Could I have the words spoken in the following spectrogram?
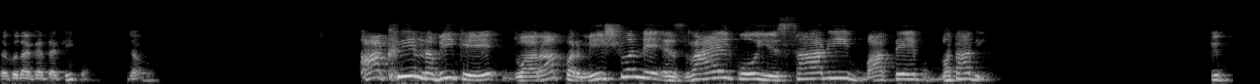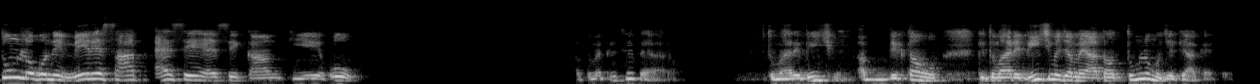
तो खुदा कहता है, ठीक है। जाओ। आखिरी नबी के द्वारा परमेश्वर ने इज़राइल को ये सारी बातें बता दी कि तुम लोगों ने मेरे साथ ऐसे ऐसे काम किए हो। अब तो मैं पृथ्वी पे आ रहा हूँ, तुम्हारे बीच में। अब देखता हूँ कि तुम्हारे बीच में जब मैं आता हूँ, तुम लोग मुझे क्या कहते हो?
